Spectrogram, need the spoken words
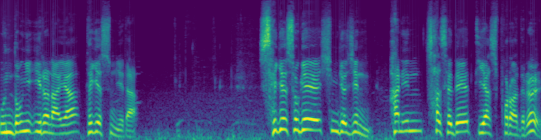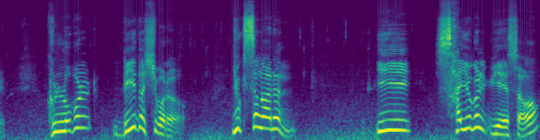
운동이 일어나야 되겠습니다. 세계 속에 심겨진 한인 차세대 디아스포라들을 글로벌 리더십으로 육성하는 이 사역을 위해서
